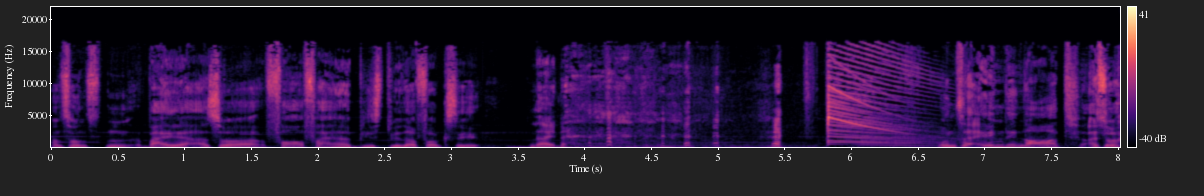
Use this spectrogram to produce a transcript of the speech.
Ansonsten war ja also ein Fahrfeier, bist wieder Foxy. Nein. Unser Ende naht, also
